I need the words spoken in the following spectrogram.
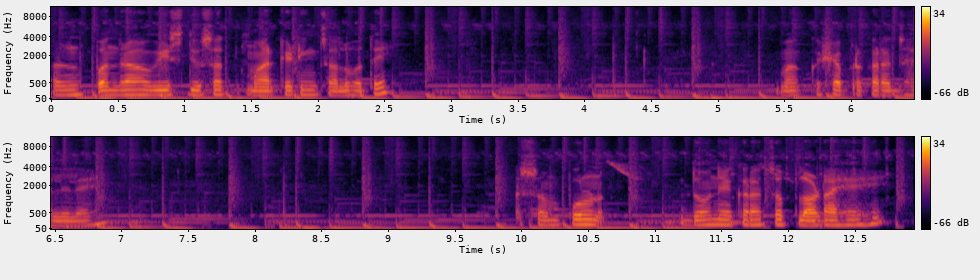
अजून पंधरा वीस दिवसात मार्केटिंग चालू होते. मग कशा प्रकारात झालेले आहे? संपूर्ण दोन एकराचं प्लॉट आहे हे.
